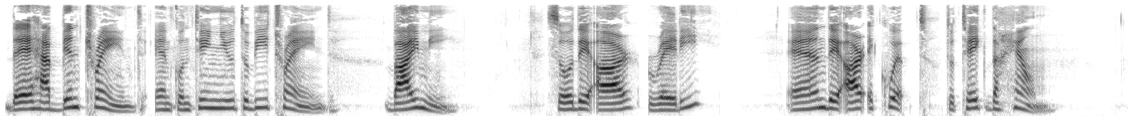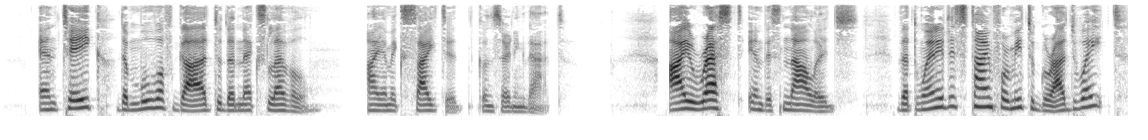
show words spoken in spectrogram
They have been trained and continue to be trained by me. So they are ready and they are equipped to take the helm and take the move of God to the next level. I am excited concerning that. I rest in this knowledge that when it is time for me to graduate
